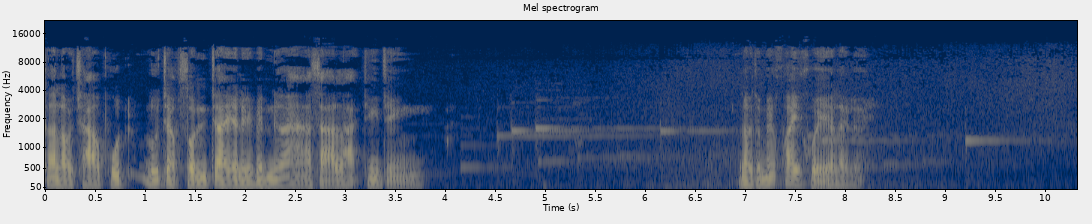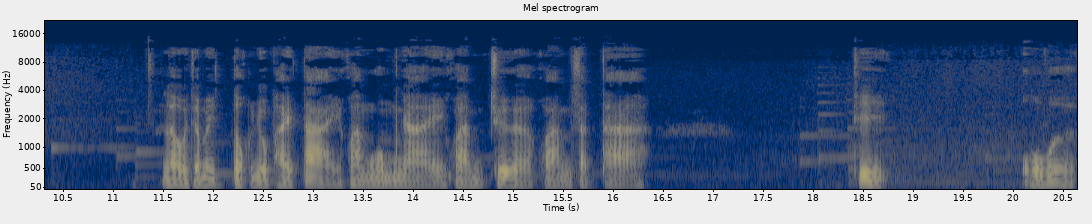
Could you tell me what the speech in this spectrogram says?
ถ้าเราชาวพุทธรู้จักสนใจอะไรที่เป็นเนื้อหาสาระจริง ๆ เราจะไม่ไข้เขวอะไรเลย เราจะไม่ตกอยู่ภายใต้ความงมงาย ความเชื่อ ความศรัทธา ที่โอเวอร์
